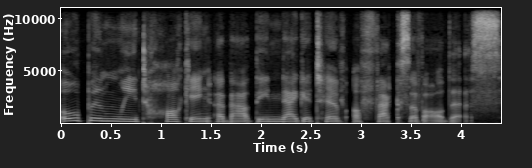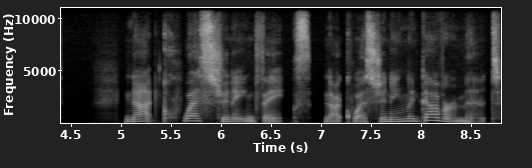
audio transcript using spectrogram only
openly talking about the negative effects of all this, not questioning things, not questioning the government.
